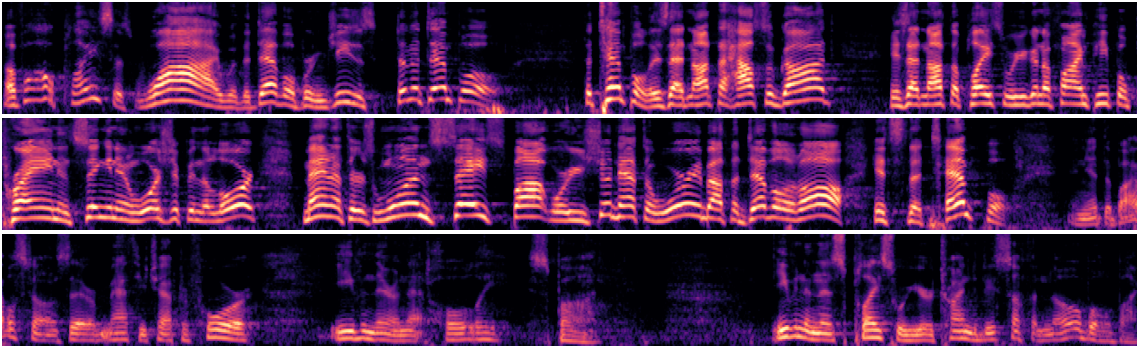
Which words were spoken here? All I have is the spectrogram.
Of all places, why would the devil bring Jesus to the temple? The temple, is that not the house of God? Is that not the place where you're going to find people praying and singing and worshiping the Lord? Man, if there's one safe spot where you shouldn't have to worry about the devil at all, it's the temple. And yet the Bible's telling us there, Matthew chapter 4, even there in that holy spot, even in this place where you're trying to do something noble by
